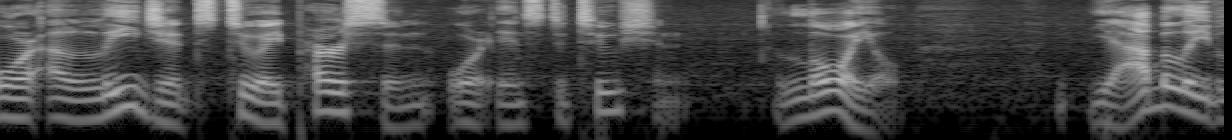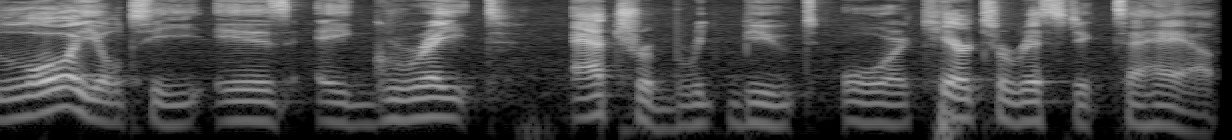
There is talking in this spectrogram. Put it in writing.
or allegiance to a person or institution. Loyal. Yeah, I believe loyalty is a great attribute or characteristic to have.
